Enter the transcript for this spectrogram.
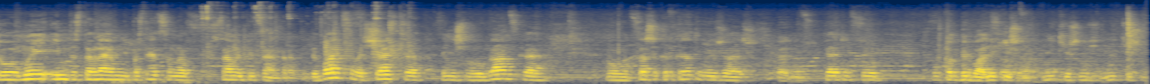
то мы им доставляем непосредственно в сам эпицентр. Это Дебальцево, Счастье, Станично-Луганская. Вот. Саша, когда, ты выезжаешь? В пятницу под Дебальцево. Никишин. Никишин, Никишин.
